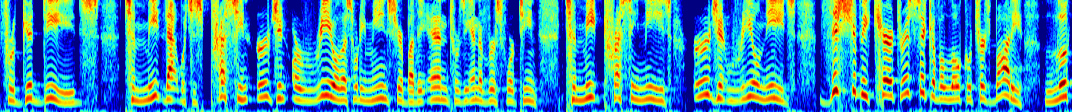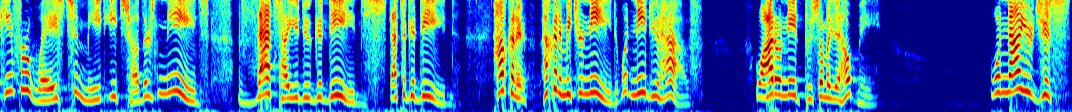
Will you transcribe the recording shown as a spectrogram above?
for good deeds, to meet that which is pressing, urgent, or real. That's what he means here by the end, towards the end of verse 14. To meet pressing needs, urgent, real needs. This should be characteristic of a local church body, looking for ways to meet each other's needs. That's how you do good deeds. That's a good deed. How can it, how can it meet your need? What need do you have? Well, I don't need somebody to help me. Well, now you're just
